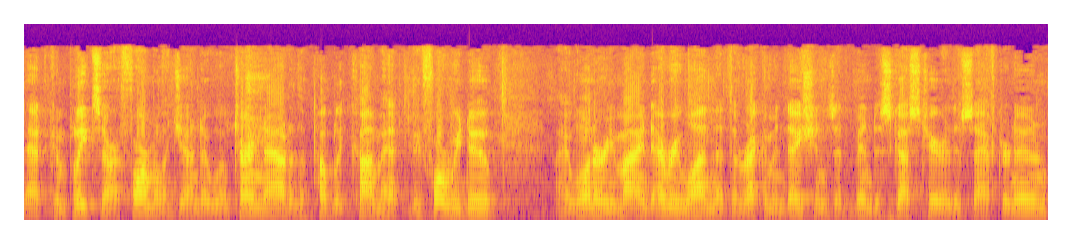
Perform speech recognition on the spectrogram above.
That completes our formal agenda. We'll turn now to the public comment. Before we do, I want to remind everyone that the recommendations that have been discussed here this afternoon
